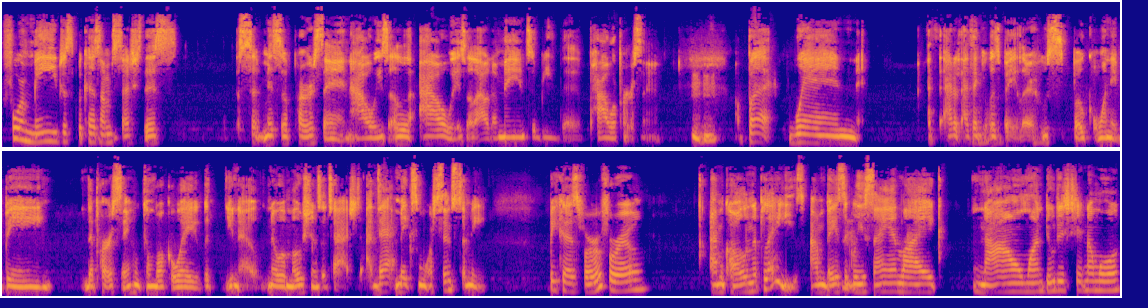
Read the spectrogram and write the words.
for me, just because I'm such this submissive person, I always I always allow the man to be the power person. Hmm But when I, I, I think it was Baylor who spoke on it being the person who can walk away with you know no emotions attached, that makes more sense to me because for real, for real, I'm calling the plays. I'm basically saying like, nah, I don't want to do this shit no more.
